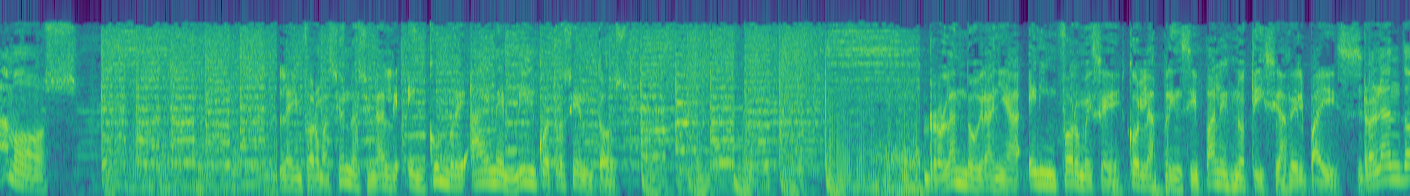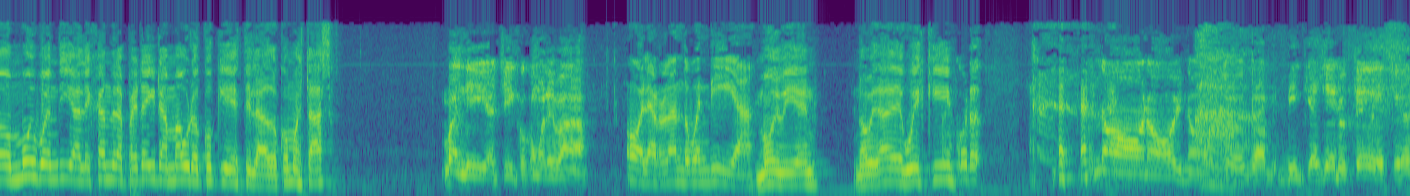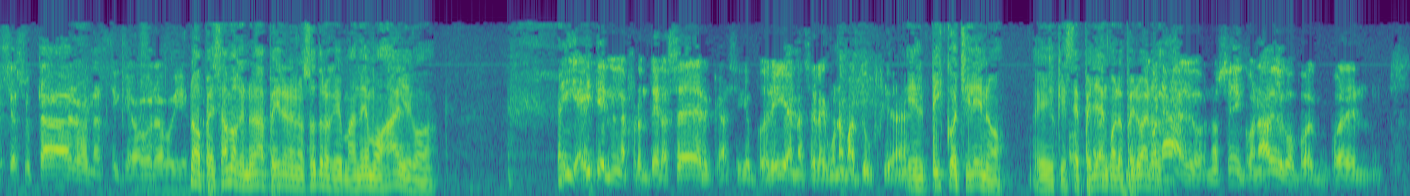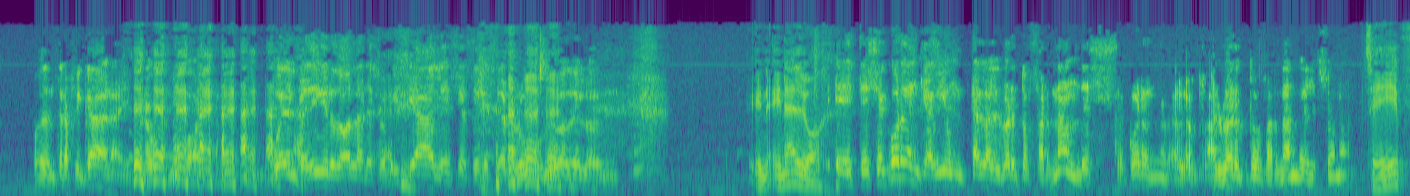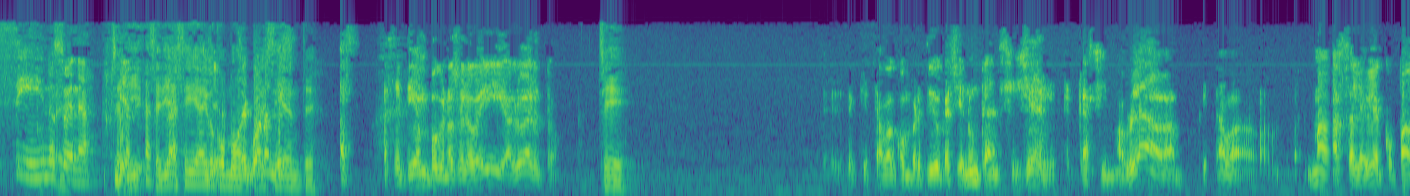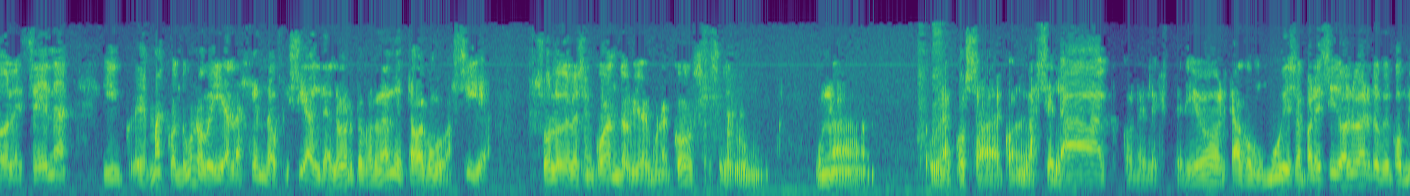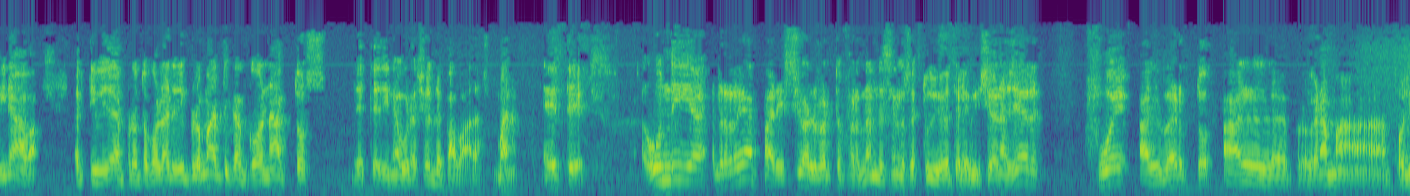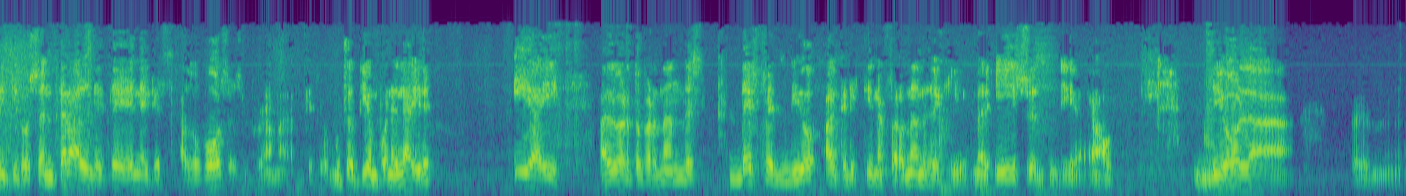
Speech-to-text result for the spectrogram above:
¡Vamos! La información nacional en Cumbre AM 1400. Rolando Graña en Infórmese con las principales noticias del país. Rolando, muy buen día. Alejandra Pereira, Mauro Coqui de este lado. ¿Cómo estás? Buen día, chicos. ¿Cómo les va? Hola, Rolando, buen día. Muy bien. ¿Novedades de whisky? No, no, hoy no. vi que ayer ustedes se, asustaron, así que ahora voy a... No, pensamos que nos iba a pedir a nosotros que mandemos algo. Y ahí tienen la frontera cerca, así que podrían hacer alguna matufia. ¿eh? El pisco chileno, eh, que se pelean con los peruanos. Con algo, no sé, con algo pueden pueden traficar ahí, pero no importa. Pueden pedir dólares oficiales y hacer ese rubro de los... En, algo. Este, ¿Se acuerdan que había un tal Alberto Fernández? ¿Se acuerdan? Alberto Fernández le suena. Sí. Sí, no suena. Sería, así algo como el presidente. Hace tiempo que no se lo veía, Alberto. Sí que estaba convertido casi en un canciller, que casi no hablaba, que estaba, Massa le había copado la escena, y es más, cuando uno veía la agenda oficial de Alberto Fernández estaba como vacía, solo de vez en cuando había alguna cosa, así, una, una cosa con la CELAC, con el exterior, estaba como muy desaparecido Alberto, que combinaba actividad protocolar y diplomática con actos de, este, de inauguración de pavadas. Bueno, este, un día reapareció Alberto Fernández en los estudios de televisión ayer, fue Alberto al programa político central de TN, que es a dos voces, un programa que lleva mucho tiempo en el aire, y ahí Alberto Fernández defendió a Cristina Fernández de Kirchner y dio la,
